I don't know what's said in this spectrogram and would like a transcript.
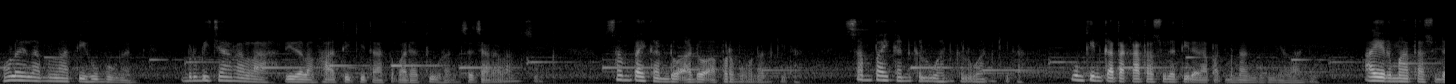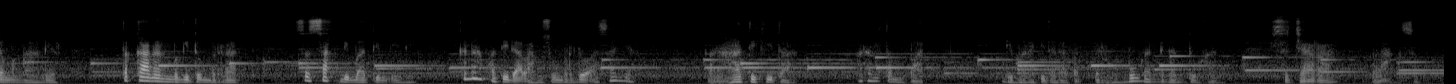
mulailah melatih hubungan berbicaralah di dalam hati kita kepada Tuhan secara langsung. Sampaikan doa-doa permohonan kita. Sampaikan keluhan-keluhan kita. Mungkin kata-kata sudah tidak dapat menanggungnya lagi. Air mata sudah mengalir. Tekanan begitu berat. Sesak di batin ini. Kenapa tidak langsung berdoa saja? Karena hati kita adalah tempat di mana kita dapat berhubungan dengan Tuhan secara langsung.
